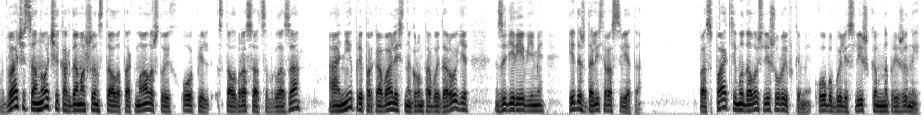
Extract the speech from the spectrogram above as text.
В два часа ночи, когда машин стало так мало, что их «Опель» стал бросаться в глаза, они припарковались на грунтовой дороге за деревьями и дождались рассвета. Поспать им удалось лишь урывками, оба были слишком напряжены.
